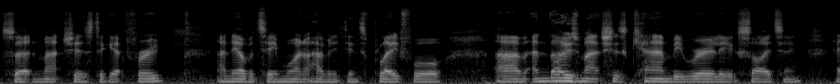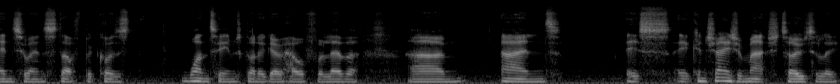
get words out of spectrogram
certain matches to get through, and the other team might not have anything to play for. Um, and those matches can be really exciting end to end stuff because one team's got to go hell for leather. Um, and it's it can change a match totally.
